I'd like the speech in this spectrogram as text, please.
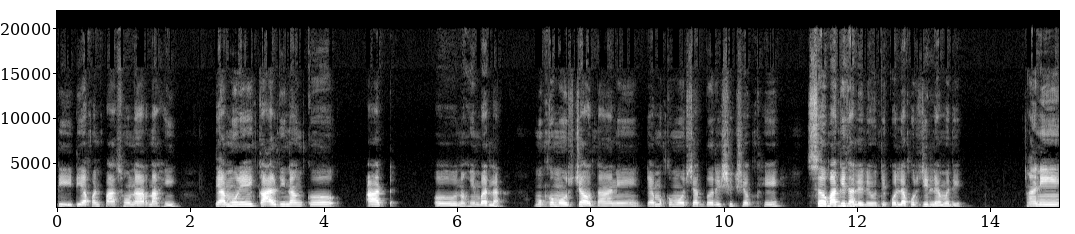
टी ई टी आपण पास होणार नाही. त्यामुळे काल दिनांक आठ नोव्हेंबरला मूकमोर्चा होता आणि त्या मूकमोर्चात बरेच शिक्षक हे सहभागी झालेले होते कोल्हापूर जिल्ह्यामध्ये. आणि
